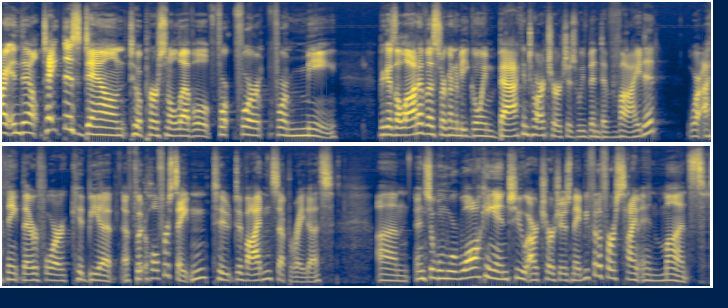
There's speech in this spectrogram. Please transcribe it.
All right, and Dale, take this down to a personal level for for for me, because a lot of us are going to be going back into our churches. We've been divided, where I think therefore could be a, a foothold for Satan to divide and separate us. Um, and so when we're walking into our churches, maybe for the first time in months,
